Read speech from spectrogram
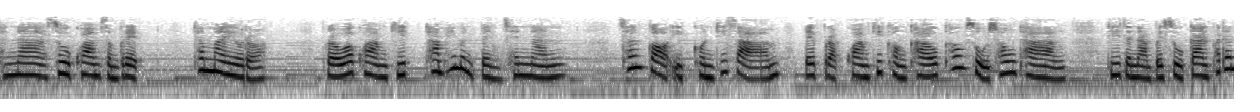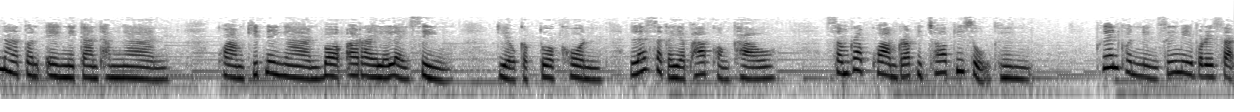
ข้างหน้าสู่ความสำเร็จทำไมเหรอ เพราะว่าความคิดทำให้มันเป็นเช่นนั้น ช่างก่ออิฐคนที่สามได้ปรับความคิดของเขาเข้าสู่ช่องทาง ที่จะนำไปสู่การพัฒนาตนเองในการทำงาน ความคิดในงานบอกอะไรหลาย ๆ สิ่ง เกี่ยวกับตัวคนและศักยภาพของเขาสำหรับความรับผิดชอบที่สูงขึ้น พื่อนคนหนึ่งซึ่งมีบริษัท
